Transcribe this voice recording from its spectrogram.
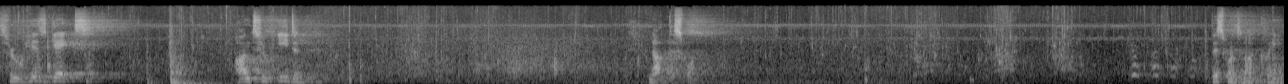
through his gates unto Eden. Not this one. This one's not clean.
